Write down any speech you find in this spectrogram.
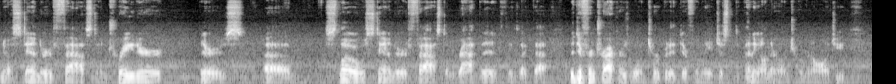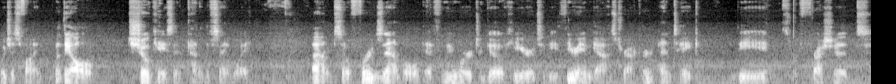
you know standard, fast, and trader. There's uh, slow, standard, fast, and rapid. Things like that. The different trackers will interpret it differently, just depending on their own terminology, which is fine. But they all showcase it kind of the same way. Um, so for example, if we were to go here to the Ethereum gas tracker and take the, let's refresh it,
